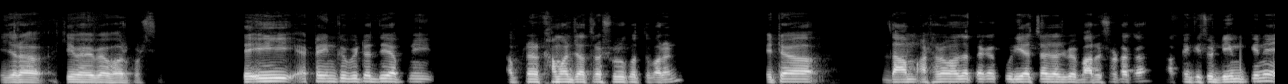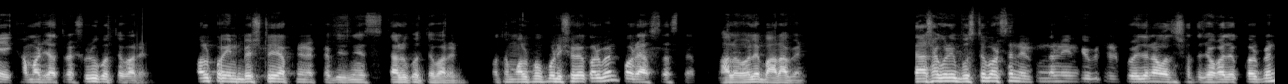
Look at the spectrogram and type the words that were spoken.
নিজেরা কীভাবে ব্যবহার করছি। তো এই একটা ইনকিউবেটর দিয়ে আপনি আপনার খামার যাত্রা শুরু করতে পারেন। এটা দাম আঠারো হাজার টাকা, কুরিয়ার চার্জ আসবে বারোশো টাকা। আপনি কিছু ডিম কিনে এই খামার যাত্রা শুরু করতে পারেন। অল্প ইনভেস্টে আপনার একটা বিজনেস চালু করতে পারেন। প্রথম অল্প পরিসরে করবেন, পরে আস্তে আস্তে ভালো হলে বাড়াবেন। তা আশা করি বুঝতে পারছেন, এরকম ধরনের ইনকিউবেটরের প্রয়োজন আমাদের সাথে যোগাযোগ করবেন।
